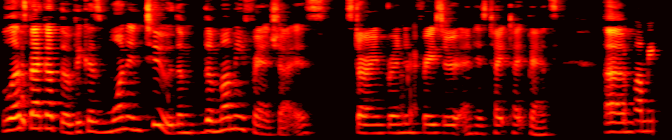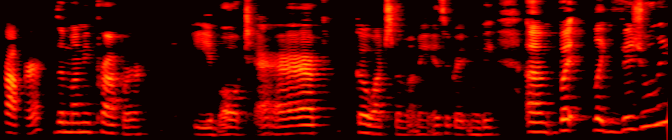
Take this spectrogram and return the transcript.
Well, let's back up though, because one and two, the the Mummy franchise, starring Brendan Okay. Fraser and his tight tight pants. The Um, mummy proper. the Mummy proper, evil tap. Go watch the Mummy. It's a great movie. Um, but like visually,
